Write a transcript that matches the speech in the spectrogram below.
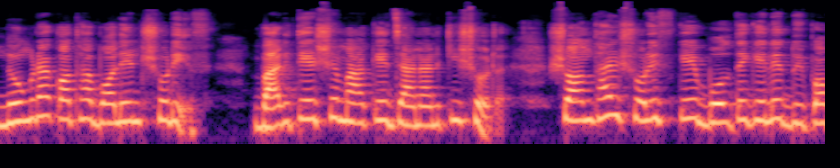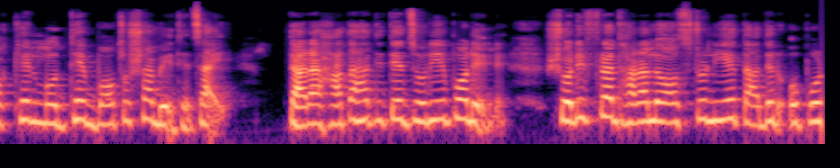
নোংরা কথা বলেন শরীফ। বাড়িতে এসে মাকে জানান কিশোর। সন্ধ্যায় শরীফকে বলতে গেলে দুই পক্ষের মধ্যে বচসা বেঁধে যায়। তারা হাতাহাতিতে জড়িয়ে পড়েন। শরীফরা ধারালো অস্ত্র নিয়ে তাদের ওপর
